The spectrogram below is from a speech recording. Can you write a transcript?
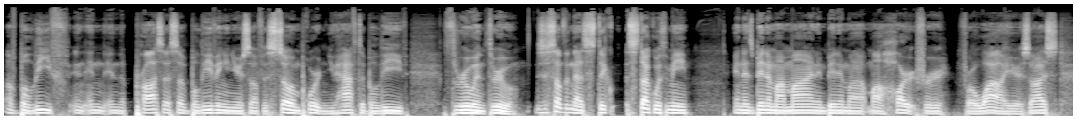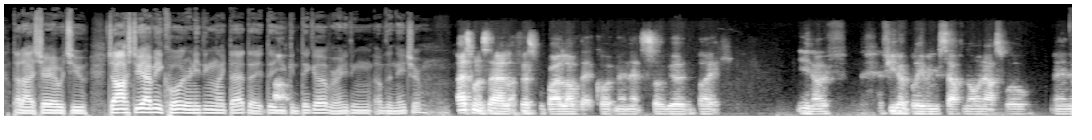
of belief in, in, in the process of believing in yourself is so important. You have to believe through and through. This is something that's stick stuck with me and has been in my mind and been in my, my heart for, for a while here. So I just thought I'd share it with you. Josh, do you have any quote or anything like that that, that you can think of or anything of the nature? I just want to say, first of all, I love that quote, man. That's so good. Like, you know, if, if you don't believe in yourself, no one else will. And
